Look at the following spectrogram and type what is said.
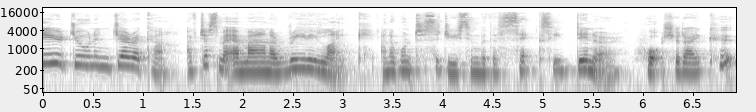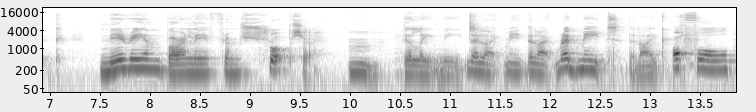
Dear Joan and Jericha, I've just met a man I really like and I want to seduce him with a sexy dinner. What should I cook? Miriam Burley from Shropshire. They like meat. They like meat. They like red meat. They like offal.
